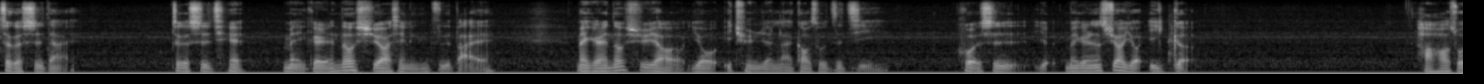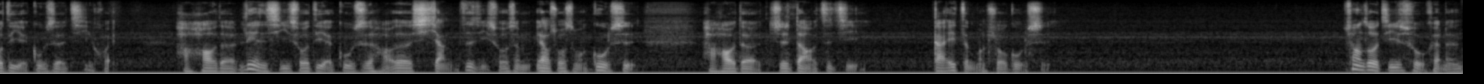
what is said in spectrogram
这个时代。这个世界，每个人都需要心灵自白，每个人都需要有一群人来告诉自己，或者是有每个人需要有一个好好说自己的故事的机会，好好的练习说自己的故事，好好的想自己说什么要说什么故事，好好的知道自己该怎么说故事。创作基础可能。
